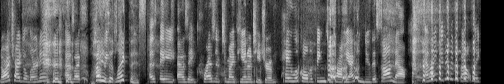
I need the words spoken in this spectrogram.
no i tried to learn it as i why is it like this? as a as a present to my piano teacher of hey look all the things you taught me i can do this song now and i did it at about like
